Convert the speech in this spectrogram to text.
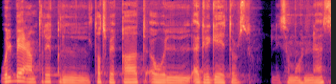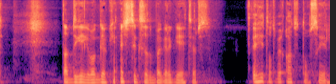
والبيع عن طريق التطبيقات أو ال aggregators اللي يسموه الناس. طب دقيقة بوقفك إيش تقصد ب aggregators؟ اللي هي تطبيقات التوصيل.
